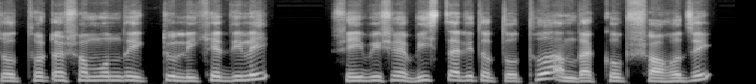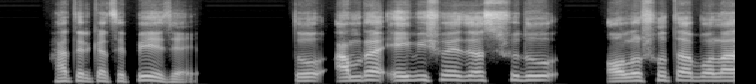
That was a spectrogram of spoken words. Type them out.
তথ্যটা সম্বন্ধে একটু লিখে দিলেই সেই বিষয়ে বিস্তারিত তথ্য আমরা খুব সহজেই হাতের কাছে পেয়ে যাই। তো আমরা এই বিষয়ে জাস্ট শুধু অলসতা বলা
